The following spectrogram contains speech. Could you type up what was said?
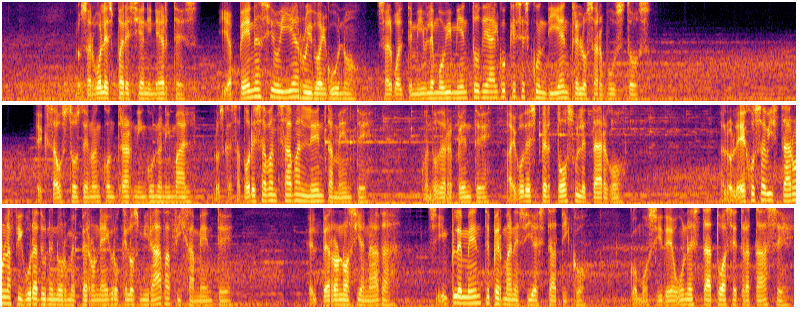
Los árboles parecían inertes y apenas se oía ruido alguno, salvo el temible movimiento de algo que se escondía entre los arbustos. Exhaustos de no encontrar ningún animal, los cazadores avanzaban lentamente, cuando de repente algo despertó su letargo. A lo lejos avistaron la figura de un enorme perro negro que los miraba fijamente. El perro no hacía nada, simplemente permanecía estático, como si de una estatua se tratase.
